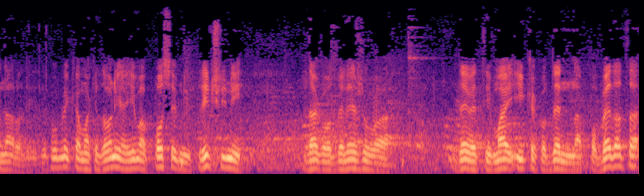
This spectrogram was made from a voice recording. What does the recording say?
народи. Република Македонија има посебни причини да го одбележува 9 мај и како ден на победата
